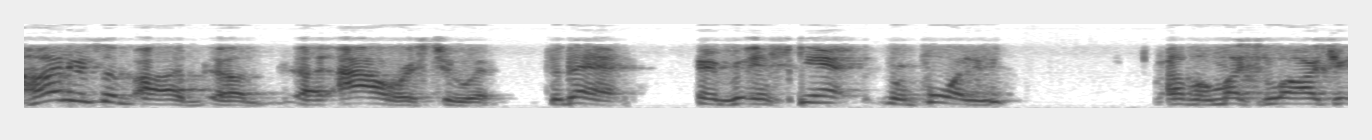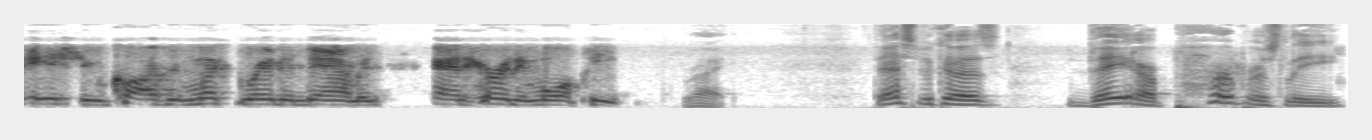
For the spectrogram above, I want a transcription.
hundreds of uh, uh, uh, hours to it to that and, and scant reporting of a much larger issue causing much greater damage and hurting more people. Right. That's because they are purposely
